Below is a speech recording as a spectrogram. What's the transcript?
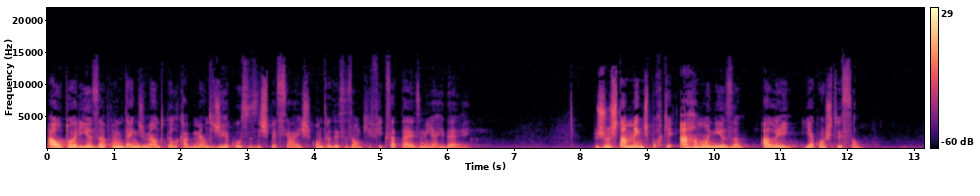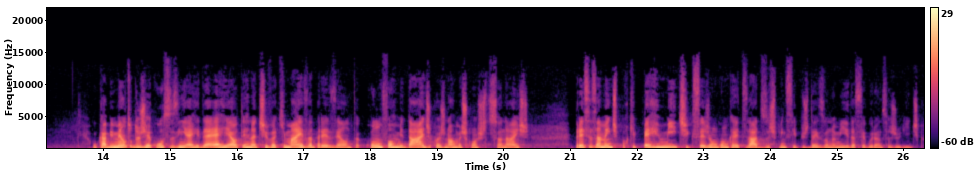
autoriza o entendimento pelo cabimento de recursos especiais contra a decisão que fixa a tese no IRDR justamente porque harmoniza a lei e a Constituição. O cabimento dos recursos em IRDR é a alternativa que mais apresenta conformidade com as normas constitucionais, precisamente porque permite que sejam concretizados os princípios da isonomia e da segurança jurídica,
